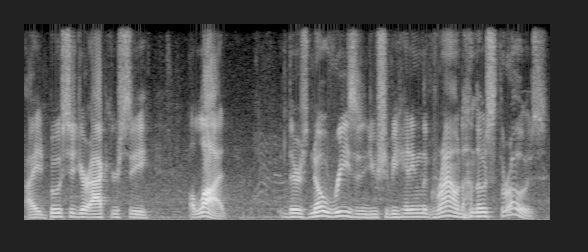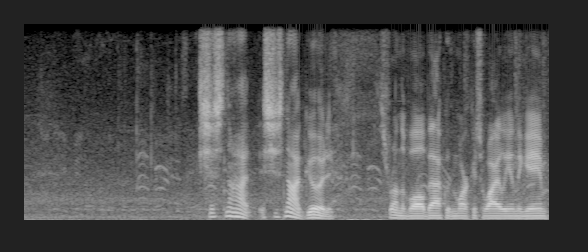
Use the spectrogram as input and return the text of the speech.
I boosted your accuracy a lot. There's no reason you should be hitting the ground on those throws. It's just not, it's just not good. Let's run the ball back with Marcus Wiley in the game.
